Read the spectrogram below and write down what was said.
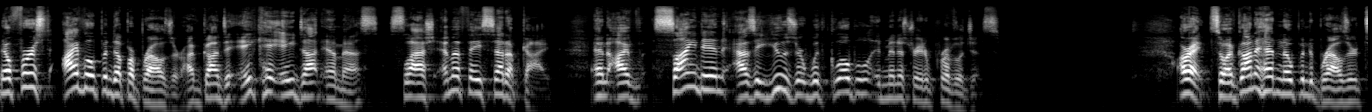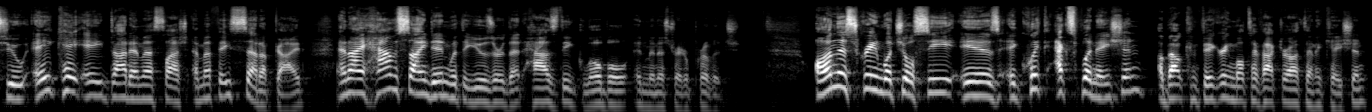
Now first, I've opened up a browser. I've gone to aka.ms slash MFA setup guide and I've signed in as a user with global administrator privileges. All right, so I've gone ahead and opened a browser to aka.ms slash MFA setup guide, and I have signed in with the user that has the global administrator privilege. On this screen, what you'll see is a quick explanation about configuring multi-factor authentication,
